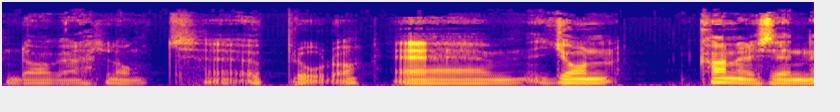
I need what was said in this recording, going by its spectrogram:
dagar långt eh, uppror. Då. Eh, John Connors, en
